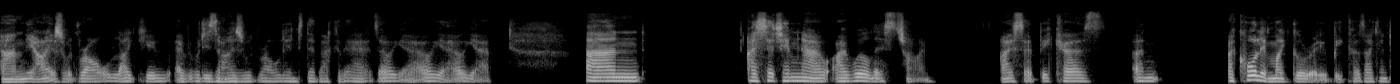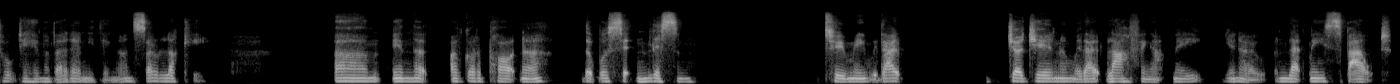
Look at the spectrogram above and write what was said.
And the eyes would roll like you, everybody's eyes would roll into the back of their heads. Oh, yeah, oh, yeah, oh, yeah. And I said to him, No, I will this time. I said, because, and I call him my guru because I can talk to him about anything. I'm so lucky um, in that I've got a partner that will sit and listen to me without judging and without laughing at me you know, and let me spout.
